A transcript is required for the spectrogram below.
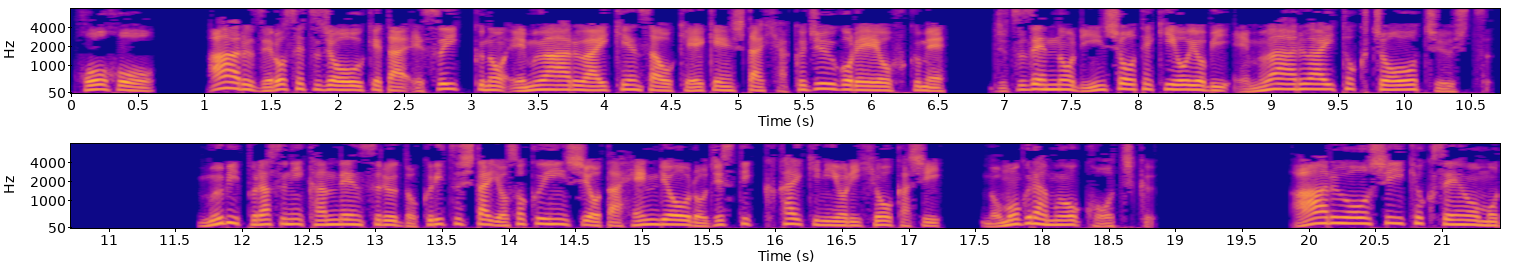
方法。R0 切除を受けた SIC の MRI 検査を経験した115例を含め、術前の臨床的及び MRI 特徴を抽出。無微プラスに関連する独立した予測因子を多変量ロジスティック回帰により評価し、ノモグラムを構築。ROC 曲線を用い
